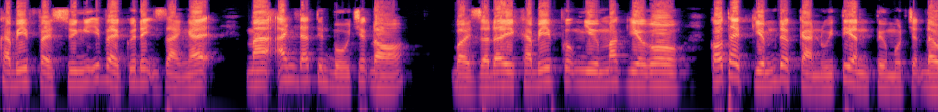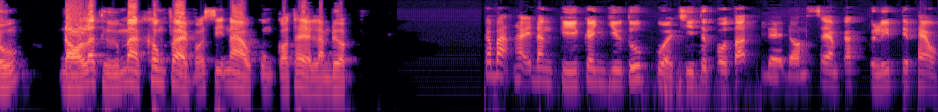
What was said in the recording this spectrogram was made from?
Khabib phải suy nghĩ về quyết định giải nghệ mà anh đã tuyên bố trước đó. Bởi giờ đây Khabib cũng như McGregor có thể kiếm được cả núi tiền từ một trận đấu. Đó là thứ mà không phải võ sĩ nào cũng có thể làm được. Các bạn hãy đăng ký kênh youtube của Trí thức vô tận để đón xem các clip tiếp theo.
